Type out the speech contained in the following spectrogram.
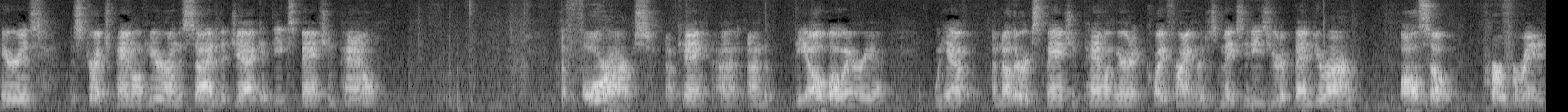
Here is the stretch panel here on the side of the jacket, the expansion panel. The forearms, okay, uh, on the, the elbow area, we have another expansion panel here, and it quite frankly just makes it easier to bend your arm. Also perforated.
